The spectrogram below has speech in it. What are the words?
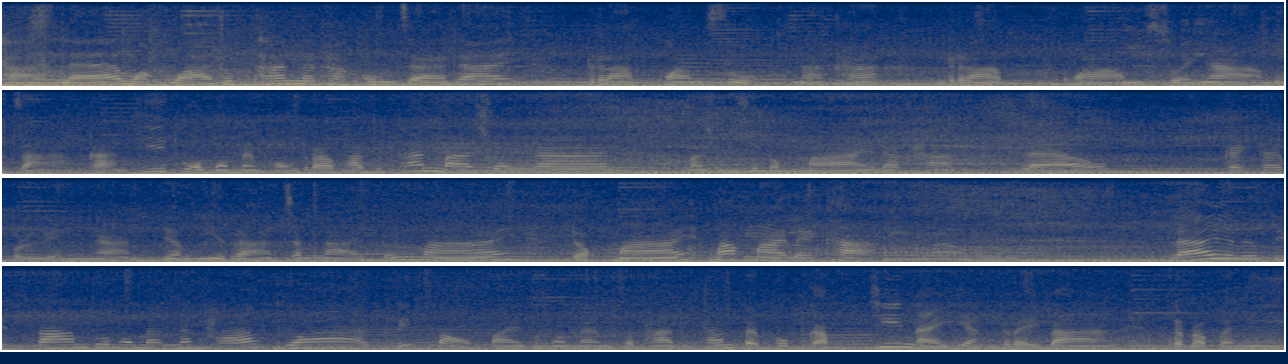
ค่ะและหวังว่าทุกท่านนะคะคงจะได้รับความสุขนะคะ รับ ความสวยงามจากการที่ทัวร์มอมแมมของเราพาทุกท่านมาชมงาน มาชมสวนดอกไม้นะคะ แล้วใกล้ๆบริเวณงาน ยังมีร้านจำหน่ายต้นไม้ ดอกไม้มากมายเลยค่ะ และอย่าลืมติดตามทัวร์โมแมมนะคะ ว่าคลิปต่อไปทัวร์โมแมมจะพาทุกท่านไปพบกับที่ไหนอย่างไรบ้างสำหรับวันนี้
